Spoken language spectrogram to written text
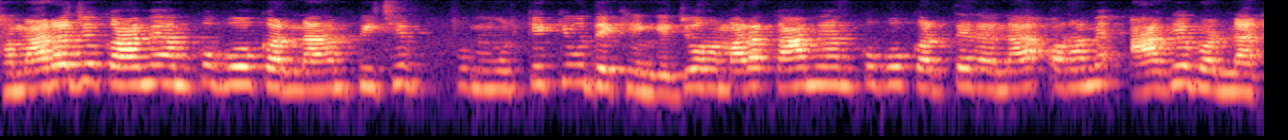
हमारा जो काम है, हमको वो करना है। हम पीछे मुड़ के क्यों देखेंगे? जो हमारा काम है, हमको वो करते रहना है और हमें आगे बढ़ना है।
